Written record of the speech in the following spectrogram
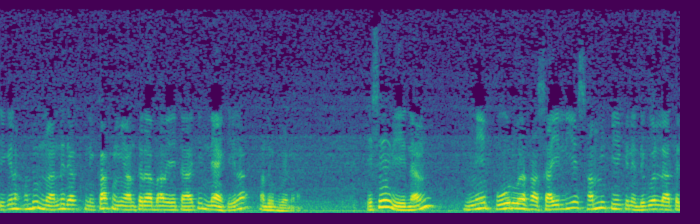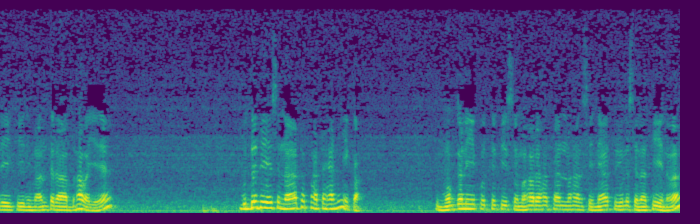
කියලා හඳුන්වන්නේ දෙයක් නිකක් මේ අන්තරා භවයටයි නෑ කියලා හඳුන්වනවා. එසේ වේනම් මේ పూర్ව හා ශෛලිය සම්මිතිය කියන දෙගොල්ල අතරේ කියන අන්තරා භවය බුද්ධ දේශනාවට පටහැනි එකක්. මොග්ගලී පුත්තිස්ස මහරහතන් වහන්සේ නැවත විමසලා තියෙනවා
